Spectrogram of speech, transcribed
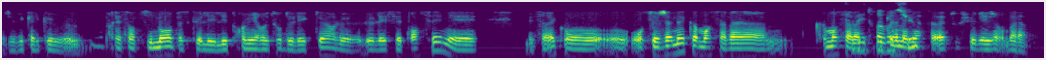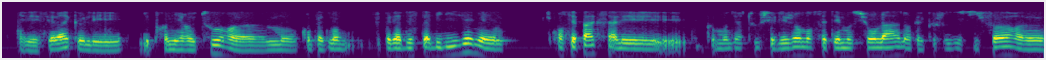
J'avais quelques pressentiments parce que les, premiers retours de lecteurs le, laissaient penser, mais mais c'est vrai qu'on ne sait jamais comment ça va comment ça, va, être reçu. ça va toucher les gens. Voilà. Et c'est vrai que les, les premiers retours euh, m'ont complètement, je vais pas dire déstabilisé, mais je pensais pas que ça allait, comment dire, toucher les gens dans cette émotion-là, dans quelque chose d'aussi fort. Euh.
